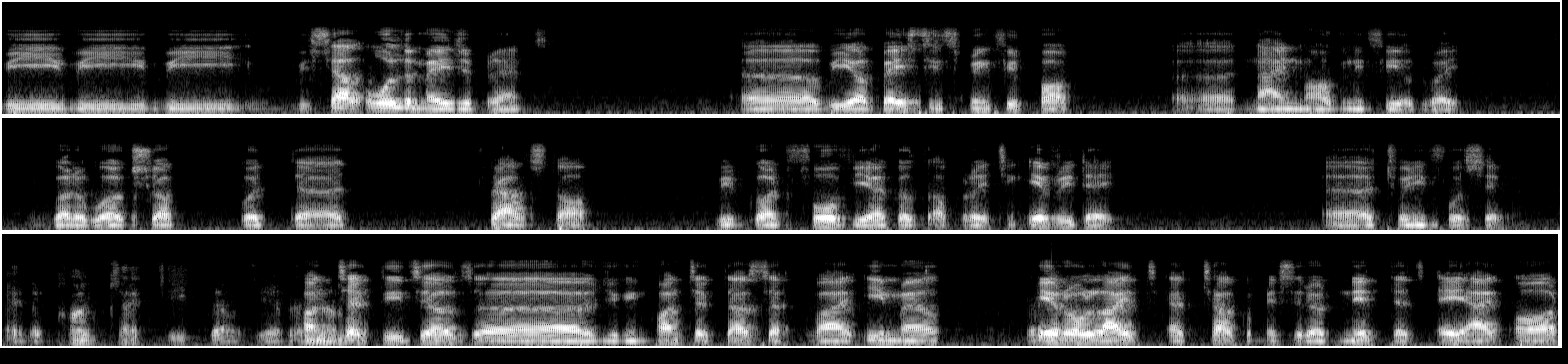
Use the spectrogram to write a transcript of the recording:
We we we we sell all the major brands. Uh, we are based in Springfield Park, uh, 9 Mahogany Field Way. We've got a workshop with uh, 12 staff. We've got four vehicles operating every day, uh, 24 7. And the contact details. A Contact details, uh, you can contact us at- via email, Okay. airolite at telkomsa.net. That's A-I-R-O-L-I-T-E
